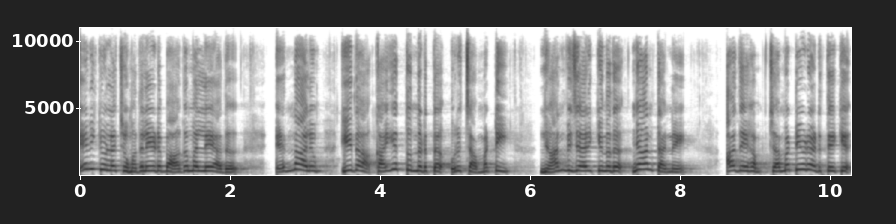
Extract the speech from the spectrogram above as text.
എനിക്കുള്ള ചുമതലയുടെ ഭാഗമല്ലേ അത്? എന്നാലും ഇതാ കൈയെത്തുന്നിടത്ത് ഒരു ചമ്മട്ടി. ഞാൻ വിചാരിക്കുന്നത് ഞാൻ തന്നെ. അദ്ദേഹം ചമ്മട്ടിയുടെ അടുത്തേക്ക്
